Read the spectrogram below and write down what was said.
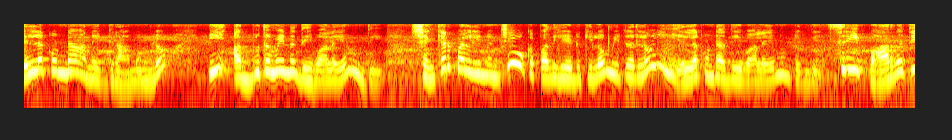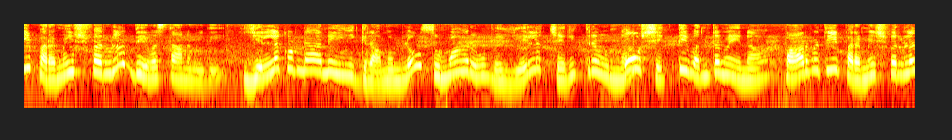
ఎల్లకొండ అనే గ్రామంలో ఈ అద్భుతమైన దేవాలయం ఉంది. శంకర్పల్లి నుంచి ఒక పదిహేడు కిలోమీటర్లో ఈ ఎల్లకొండ దేవాలయం ఉంటుంది. శ్రీ పార్వతీ పరమేశ్వరుల దేవస్థానం ఇది. ఎల్లకొండ అనే ఈ గ్రామంలో సుమారు వెయ్యేళ్ళ చరిత్ర ఉన్న ఓ శక్తివంతమైన పార్వతీ పరమేశ్వరుల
